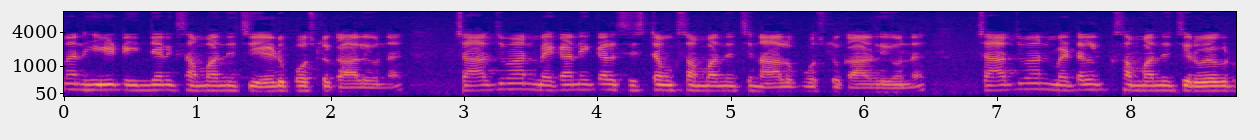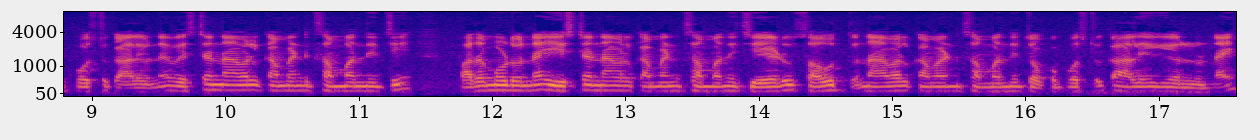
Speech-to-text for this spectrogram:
మ్యాన్ హీట్ ఇంజన్కి సంబంధించి ఏడు పోస్టులు ఖాళీ ఉన్నాయి. చార్జ్ మ్యాన్ మెకానికల్ సిస్టమ్కి సంబంధించి నాలుగు పోస్టులు ఖాళీ ఉన్నాయి. చార్జ్ మ్యాన్ మెటల్కి సంబంధించి ఇరవై ఒకటి పోస్టు ఖాళీ ఉన్నాయి. వెస్టర్న్ నావల్ కమాండ్కి సంబంధించి పదమూడు ఉన్నాయి. ఈస్టర్న్ నావల్ కమాండ్కి సంబంధించి ఏడు. సౌత్ నావల్ కమాండ్కి సంబంధించి ఒక పోస్టు ఖాళీగా ఉన్నాయి.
